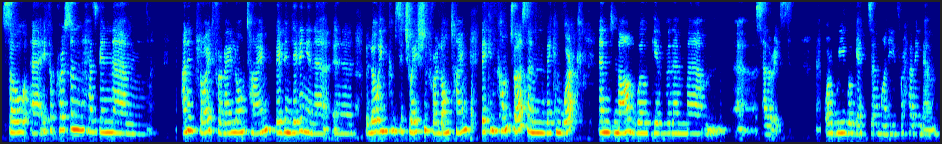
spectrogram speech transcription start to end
So uh, if a person has been um, unemployed for a very long time, they've been living in a, in a low income situation for a long time, they can come to us and they can work and NAV will give them um, uh, salaries or we will get uh, money for having them.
